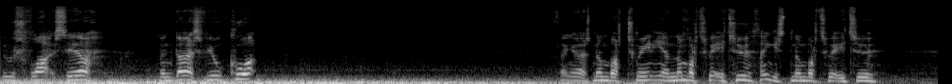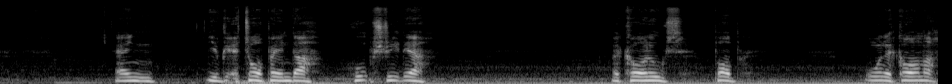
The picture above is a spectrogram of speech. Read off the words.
Those flats there, Dundasvale Court. I think that's number 20 or number 22. I think it's number 22. And you've got a top end of Hope Street there. McConnell's pub on the corner.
